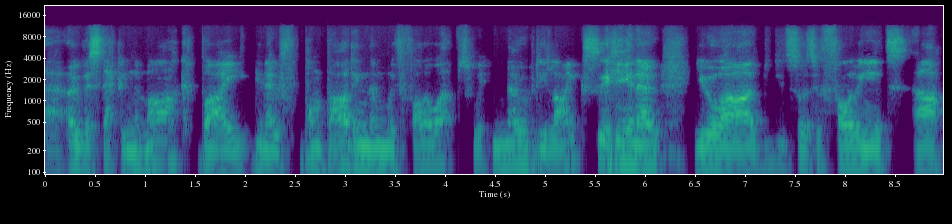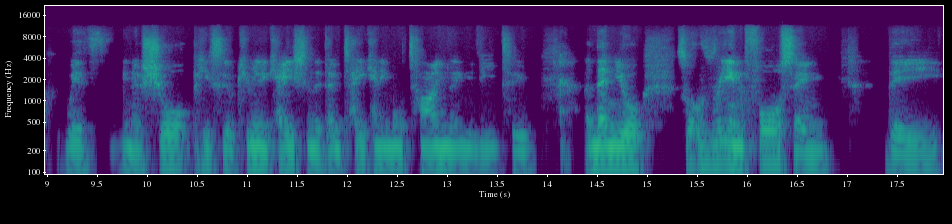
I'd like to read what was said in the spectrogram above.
uh, overstepping the mark by you know bombarding them with follow-ups which nobody likes you know. You are sort of following it up with you know short pieces of communication that don't take any more time than you need to. And then you're sort of reinforcing the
